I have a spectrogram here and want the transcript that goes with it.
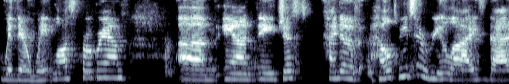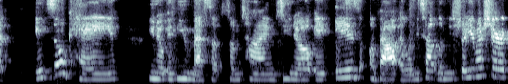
with their weight loss program. Um, and they just kind of helped me to realize that it's okay you know, if you mess up sometimes, you know, it is about, and let me tell, let me show you my shirt.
